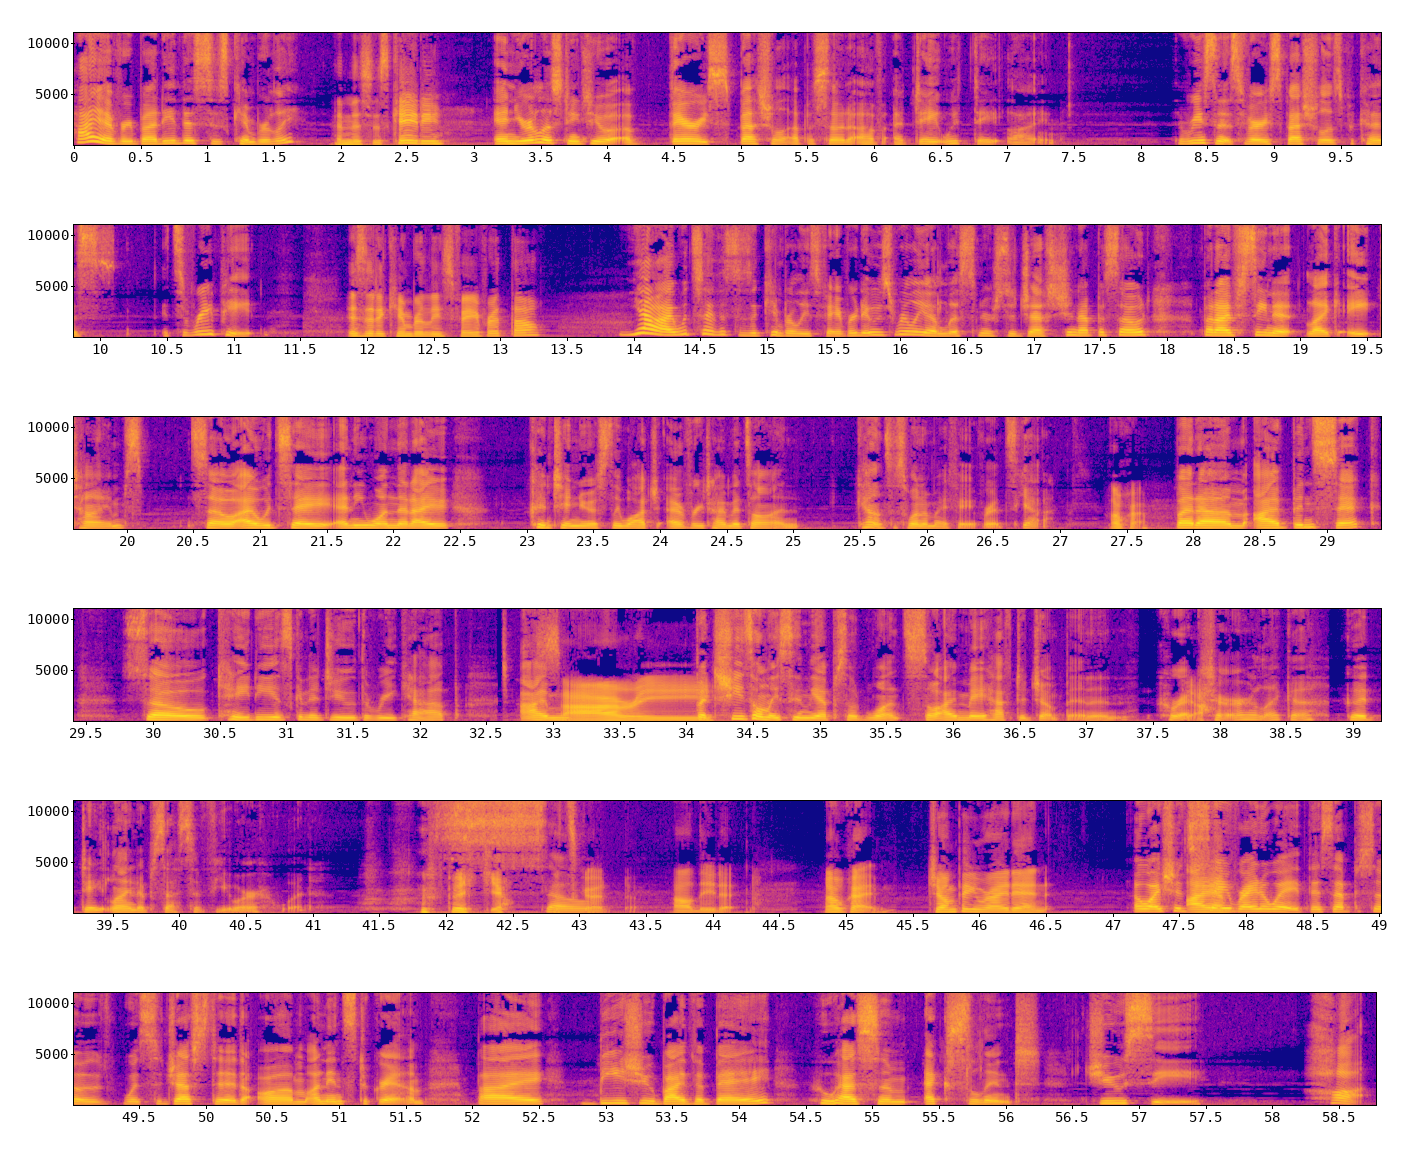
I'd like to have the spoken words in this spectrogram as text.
Hi, everybody. This is Kimberly, And this is Katie. and you're listening to a very special episode of A Date with Dateline. The reason it's very special is because it's a repeat. Is it a Kimberly's favorite, though? Yeah, I would say this is a Kimberly's favorite. It was really a listener suggestion episode, but I've seen it like eight times. So I would say anyone that I continuously watch every time it's on counts as one of my favorites. Yeah. Okay. But um I've been sick, so Katie is going to do the recap. I'm Sorry. but she's only seen the episode once, so I may have to jump in and correct her like a good Dateline obsessive viewer would. Thank you. That's good. I'll need it. Okay. Jumping right in. Oh, I should I say have- right away, this episode was suggested um, on Instagram by Bijou by the Bay, who has some excellent, juicy, hot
